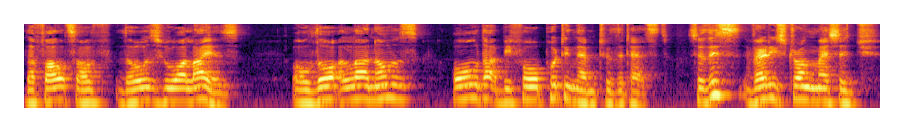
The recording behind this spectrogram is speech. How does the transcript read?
the faults of those who are liars, although Allah knows all that before putting them to the test. So, this very strong message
